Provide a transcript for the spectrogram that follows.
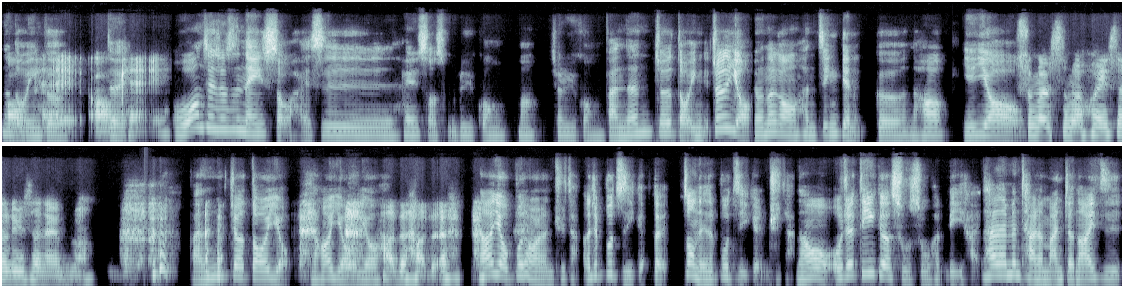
那抖音歌 OK，我忘记就是那一首还是还有一首什么绿光吗？叫绿光，反正就是抖音，就是有有那种很经典的歌，然后也有什么什么灰色绿色那个吗？反正就都有，然后有有 好的好的，然后有不同人去弹，而且不止一个。对，重点是不止一个人去弹。然后我觉得第一个叔叔很厉害，他在那边弹了蛮久，然后一直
